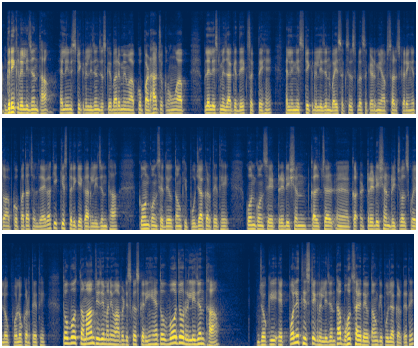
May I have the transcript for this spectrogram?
ग्रीक रिलीजन था, हेलेनिस्टिक रिलीजन, जिसके बारे में मैं आपको पढ़ा चुका हूँ, आप प्लेलिस्ट में जाके देख सकते हैं। Hellenistic religion by success plus academy आप सर्च करेंगे तो आपको पता चल जाएगा कि किस तरीके का रिलीजन था कौन कौन से देवताओं की पूजा करते थे कौन कौन से ट्रेडिशन, कल्चर ट्रेडिशन रिचुअल्स को ये लोग फॉलो करते थे। तो वो तमाम चीज़ें मैंने वहाँ पर डिस्कस करी हैं। तो वो जो रिलीजन था, जो कि एक पोलिथिस्टिक रिलीजन था, बहुत सारे देवताओं की पूजा करते थे,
